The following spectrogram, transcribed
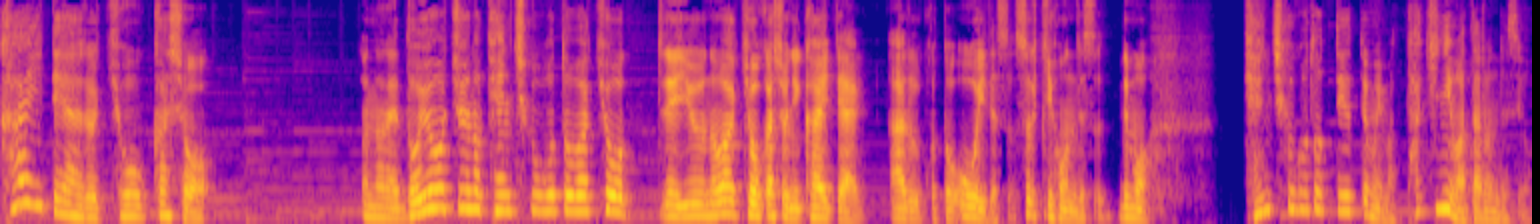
書いてある教科書あのね、土曜中の建築ごとは今日ってっていうのは教科書に書いてあること多いです。それ基本です。でも、建築ごとって言っても今多岐にわたるんですよ。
